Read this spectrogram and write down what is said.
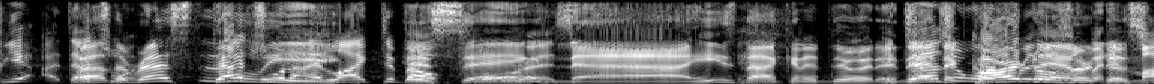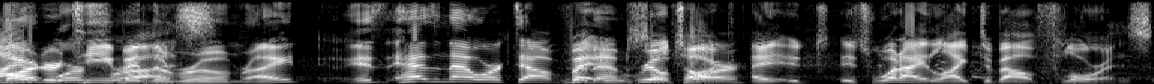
yeah, that's well, the what, rest of the that's league what I liked about saying, Flores. Nah, he's not going to do it. It And then the doesn't work for Cardinals them, are the smarter team in the room, right? Is, hasn't that worked out for But them real so talk, I- it's, it's what I liked about Flores.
